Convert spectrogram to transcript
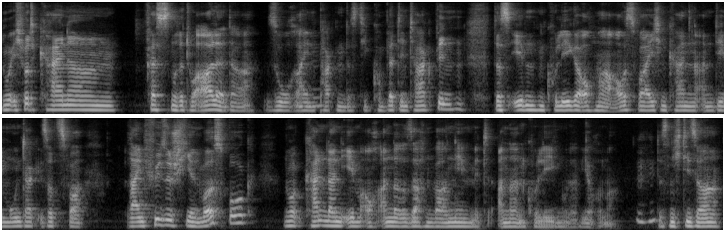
Nur ich würde keine festen Rituale da so reinpacken, mhm. dass die komplett den Tag binden, dass eben ein Kollege auch mal ausweichen kann. An dem Montag ist er zwar rein physisch hier in Wolfsburg, nur kann dann eben auch andere Sachen wahrnehmen mit anderen Kollegen oder wie auch immer. Mhm. Das ist nicht dieser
